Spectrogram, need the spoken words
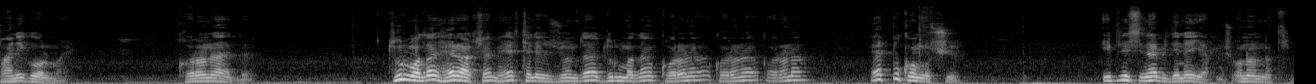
panik olmayın. Koronadır. Durmadan her akşam her televizyonda durmadan korona, korona, korona hep bu konuşuyor. İbn Sina bir deney yapmış. Onu anlatayım.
